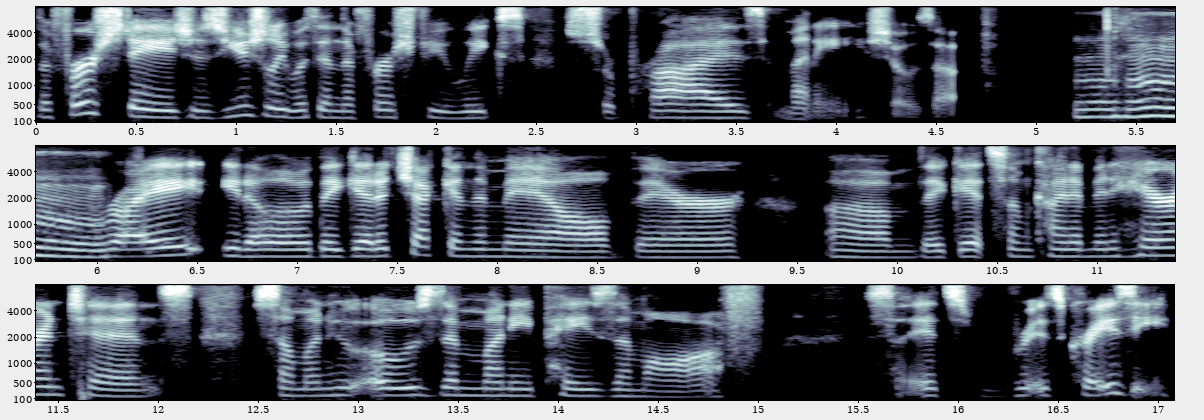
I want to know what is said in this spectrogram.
the first stage is usually within the first few weeks, surprise money shows up. Mm-hmm. Right? You know, they get a check in the mail, they're um, they get some kind of inheritance. Someone who owes them money pays them off. So it's it's crazy.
